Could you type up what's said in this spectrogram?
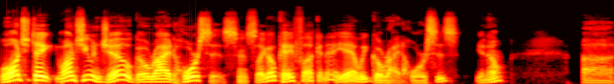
"Well, why don't you take? Why don't you and Joe go ride horses?" And it's like, "Okay, fucking hey, yeah, we go ride horses," you know. Uh,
